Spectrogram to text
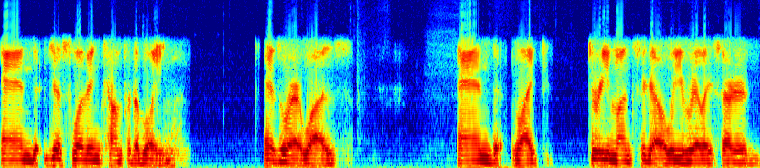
and just living comfortably is where it was. And like three months ago, we really started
